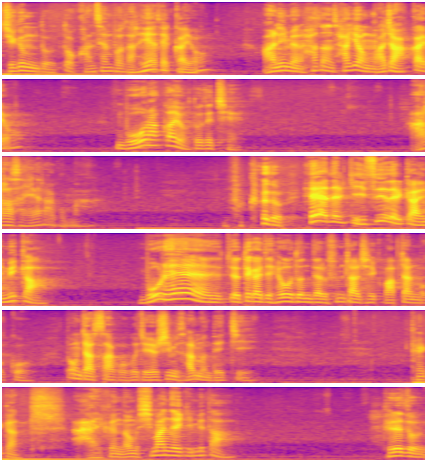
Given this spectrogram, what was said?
지금도 또 관세음보살 해야 될까요? 아니면 하던 사경 마저 할까요? 뭘 할까요 도대체? 알아서 해라고만 그래도 해야 될 게 있어야 될 거 아닙니까? 뭘 해? 여태까지 해오던 대로 숨 잘 쉬고 밥 잘 먹고 똥 잘 싸고 그저 열심히 살면 됐지. 그러니까 아 이건 너무 심한 얘기입니다. 그래도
